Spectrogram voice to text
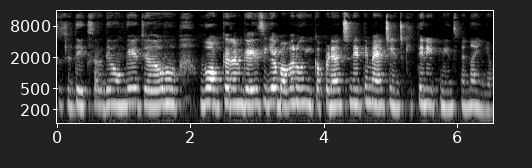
ਤੁਸੀਂ ਦੇਖ ਸਕਦੇ ਹੋਵੋਗੇ ਜਦੋਂ ਵਾਕ ਕਰਨ ਗਏ ਸੀਗੇ ਬਵਨ ਉਹੀ ਕੱਪੜਿਆਂ 'ਚ ਨੇ ਤੇ ਮੈਂ ਚੇਂਜ ਕੀਤੇ ਨੇ ਇਟ ਮੀਨਸ ਮੈਂ ਨਹਾਈ ਆ।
